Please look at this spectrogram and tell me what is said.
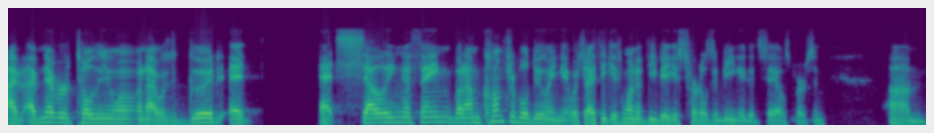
I've, I've never told anyone I was good at at selling a thing, but I'm comfortable doing it, which I think is one of the biggest hurdles in being a good salesperson. Um,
